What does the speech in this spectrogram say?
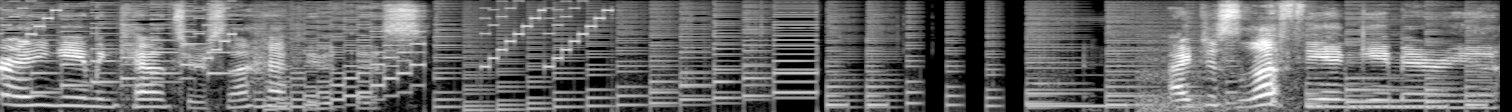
Alright, in-game encounters. Not happy with this. I just left the in-game area.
